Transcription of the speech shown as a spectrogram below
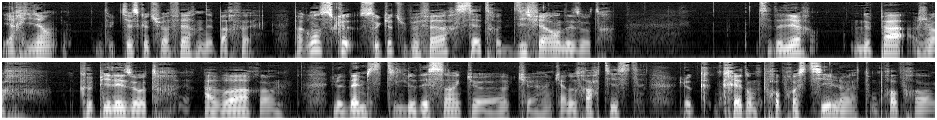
Il n'y a rien de qu'est-ce que tu vas faire n'est parfait. Par contre, ce que, ce que tu peux faire, c'est être différent des autres. C'est-à-dire ne pas, genre, copier les autres, avoir euh, le même style de dessin qu'un autre artiste. Le, créer ton propre style, ton propre,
